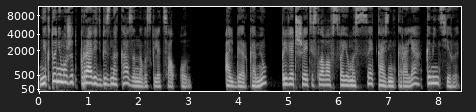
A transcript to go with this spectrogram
«Никто не может править безнаказанно», — восклицал он. Альбер Камю, приведший эти слова в своем эссе «Казнь короля», комментирует.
